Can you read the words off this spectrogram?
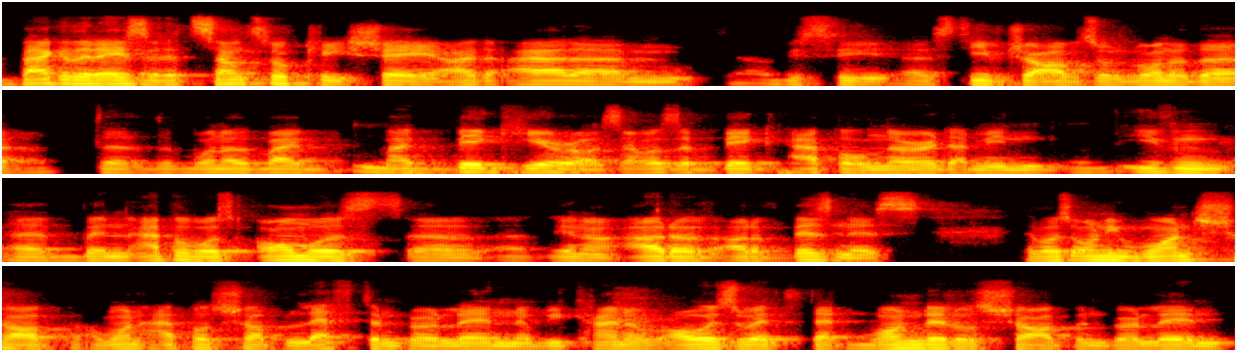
back in the days. It sounds so cliche. I, I had, um, obviously, uh, Steve Jobs was one of the, the, the, one of my my big heroes. I was a big Apple nerd. I mean, even uh, when Apple was almost, uh, uh, you know, out of out of business, there was only one shop, one Apple shop left in Berlin, and we kind of always went to that one little shop in Berlin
